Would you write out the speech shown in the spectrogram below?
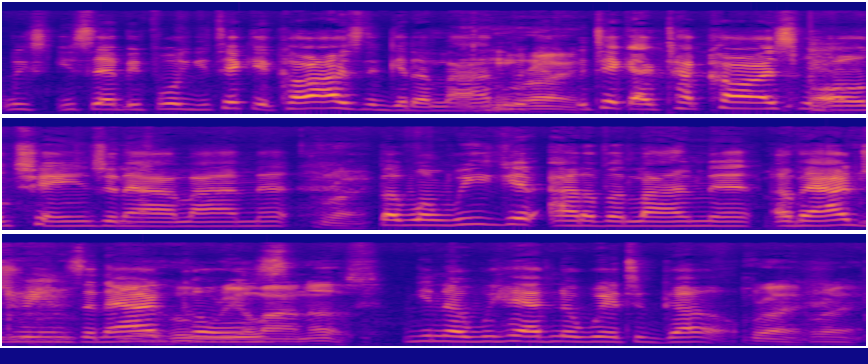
we, you said before, you take your cars to get aligned. We- Right. We, take our t- cars for all change in our alignment. Right. But when we get out of alignment of our dreams and our Yeah, goals, you know, we have nowhere to go. Right, right.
